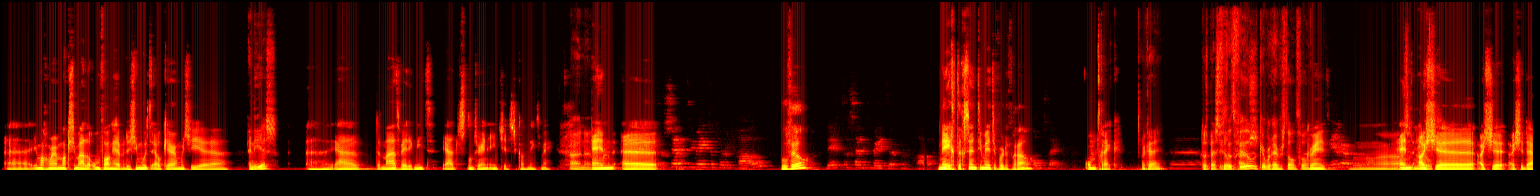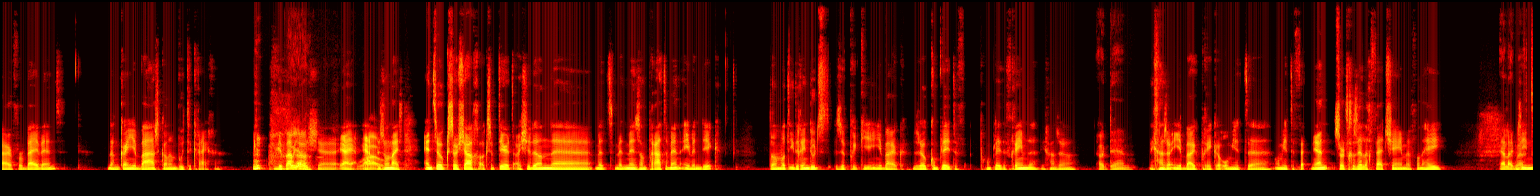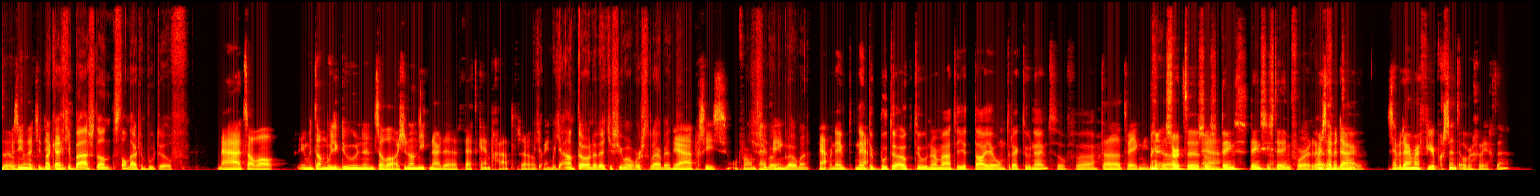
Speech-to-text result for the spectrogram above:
eh, je mag maar een maximale omvang hebben. Dus je moet elk jaar moet je, eh, En die is? eh, ja, de maat weet ik niet. Ja, het stond weer in inches, daar kan ik niks mee. Ah, nee, En eh hoeveel? 90 centimeter voor de vrouw. Omtrek. Oké, dat is best Is veel. dat veel? Ik heb er geen verstand van. Ik weet niet. Uh, En als je, als, je, als je daar voorbij bent, dan kan je baas kan een boete krijgen. Je ba- Oh, ja. oh. Dus, eh, ja, ja, ja, Wauw. dat is wel nice. En het is ook sociaal geaccepteerd als je dan eh, met, met mensen aan het praten bent en je bent dik. Dan wat iedereen doet, ze prikken je in je buik. Dus ook complete, complete vreemden, die gaan, zo, oh, damn. Die gaan zo in je buik prikken om je te, om je te vet- ja, een soort gezellig vet shamen van hey, Ja, lijkt we me zien, echt, eh, we zien dat je Maar dik krijgt bent. je baas dan standaard een boete? Of... Nou, het zal wel, je moet dan moeilijk doen en het zal wel als je dan niet naar de vetcamp gaat of zo. Moet je, moet aantonen dat je sumo-worstelaar bent? Ja, precies. Of een Je ontheffing. Sumo-diploma? Maar neemt, neemt Ja. de boete ook toe naarmate je taille omtrek toeneemt? Of, eh, Dat weet ik niet. een soort eh, zoals ja. het Deens, Deens Ja. systeem voor... eh, Maar ze hebben vet, daar- Ze hebben daar maar 4% overgewicht, hè?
